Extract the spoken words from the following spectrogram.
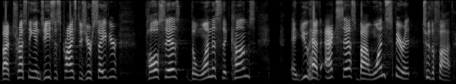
by trusting in Jesus Christ as your Savior, Paul says the oneness that comes and you have access by one Spirit to the Father.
